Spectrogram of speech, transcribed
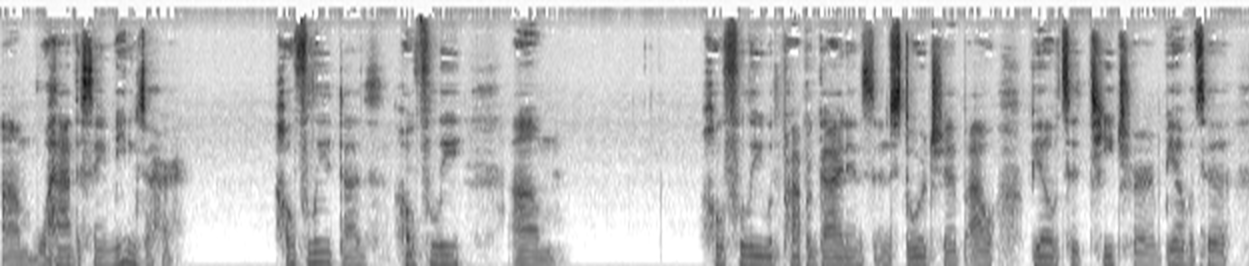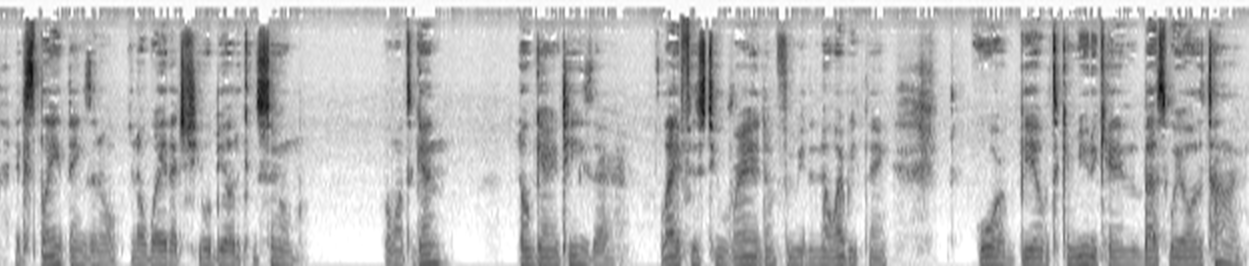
um, will have the same meaning to her. Hopefully it does. Hopefully, um, hopefully with proper guidance and stewardship, I'll be able to teach her, be able to explain things in a, in a way that she will be able to consume. But once again, no guarantees there. Life is too random for me to know everything or be able to communicate in the best way all the time.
